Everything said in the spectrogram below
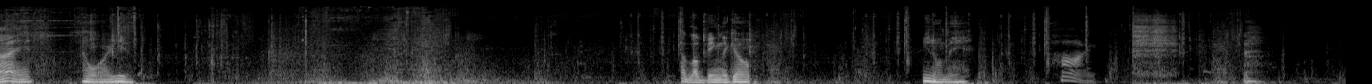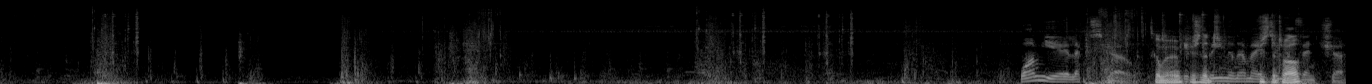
Hi. How are you? I love being the goat. You know me. Hi. One year, let's go. Let's go, baby. It's Push the, been an push amazing the 12. adventure.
